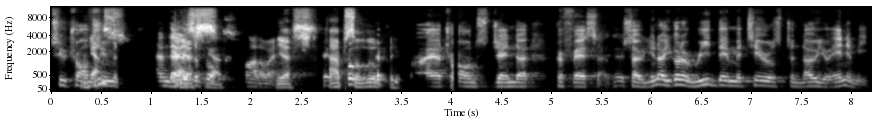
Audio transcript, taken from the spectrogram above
to transhumanism. Yes. And that is Yes. a book, Yes. by the way. Yes, It's absolutely. written By a transgender professor. So, you know, you've got to read their materials to know your enemy.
